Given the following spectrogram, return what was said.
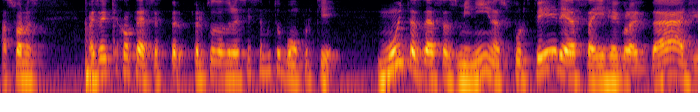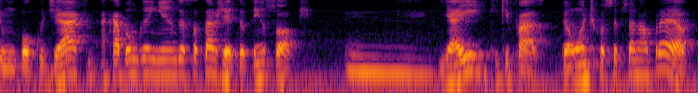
as formas. Mas aí o que acontece? Per- Perguntou da adolescência é muito bom, porque muitas dessas meninas, por ter essa irregularidade, um pouco de acne, acabam ganhando essa tarjeta. Eu tenho SOP. Hum, E aí, o que, que faz? Dão um anticoncepcional para ela.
